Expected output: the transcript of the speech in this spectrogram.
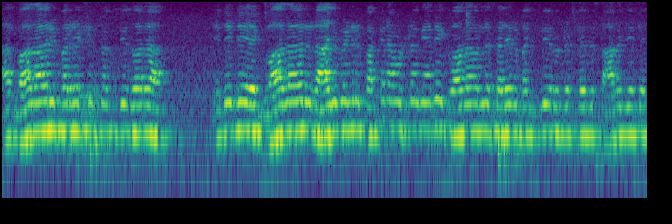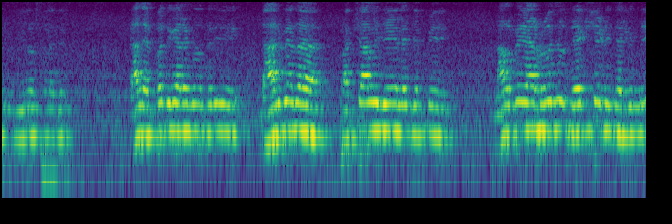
ఆ గోదావరి పరిరక్షణ సమితి ద్వారా ఏంటంటే గోదావరి రాజమండ్రి పక్కన ఉంటున్నాం కానీ గోదావరిలో సరైన మంచినీరు ఉండట్లేదు స్నానం చేయడానికి వీలు ఉండట్లేదు చాలా ఇబ్బందికరంగా ఉంది దాని మీద ప్రక్షాళన చేయాలని చెప్పి నలభై ఆరు రోజులు దీక్ష చేయడం జరిగింది.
